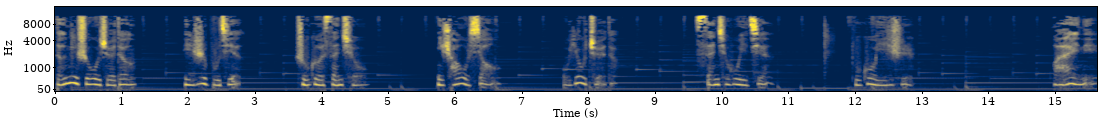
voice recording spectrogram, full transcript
等你时，我觉得一日不见，如隔三秋；你朝我笑，我又觉得三秋未见，不过一日。我爱你，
